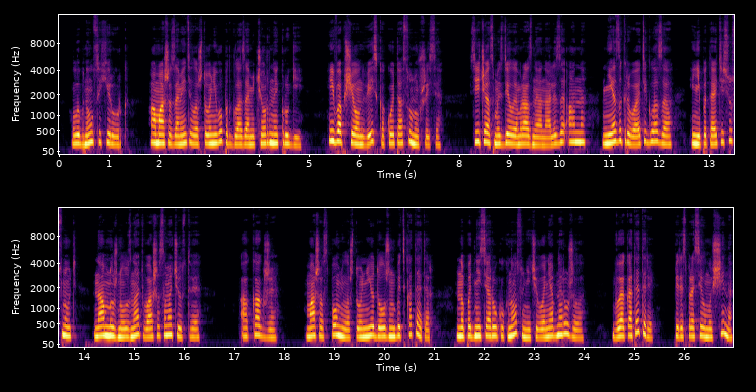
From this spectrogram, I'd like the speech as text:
– улыбнулся хирург. А Маша заметила, что у него под глазами черные круги. И вообще он весь какой-то осунувшийся. «Сейчас мы сделаем разные анализы, Анна. Не закрывайте глаза и не пытайтесь уснуть. Нам нужно узнать ваше самочувствие». «А как же?» Маша вспомнила, что у нее должен быть катетер, но, поднеся руку к носу, ничего не обнаружила. «Вы о катетере?» – переспросил мужчина,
